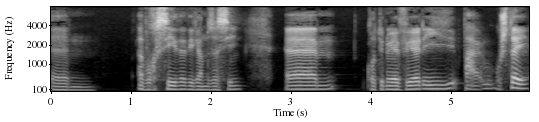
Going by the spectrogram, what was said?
um, aborrecida, digamos assim. Um, continuei a ver e pá, gostei.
